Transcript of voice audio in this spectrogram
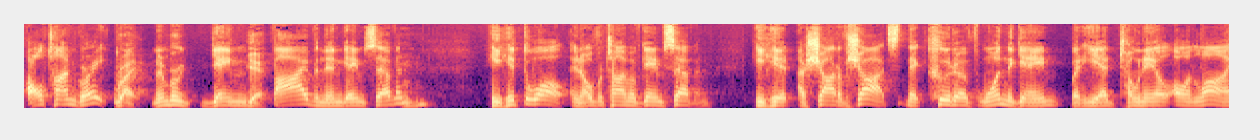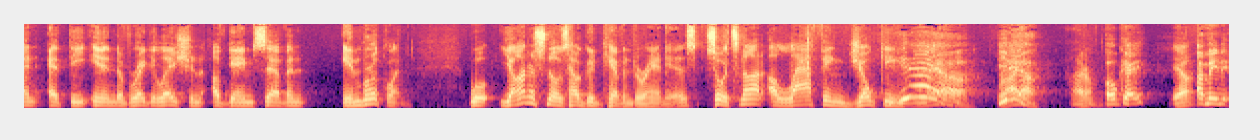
all time great. Right. Remember game Yeah. five and then game 7 mm-hmm. He hit the wall in overtime of game seven. He hit a shot of shots that could have won the game, but he had toenail on line at the end of regulation of game seven in Brooklyn. Well, Giannis knows how good Kevin Durant is, so it's not a laughing, joking. Yeah. matter, right? Yeah. I don't. Okay. Yeah. I mean,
